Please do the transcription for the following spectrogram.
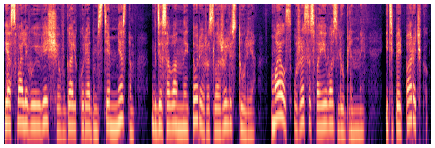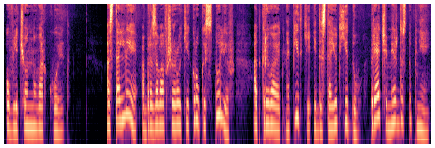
Я сваливаю вещи в гальку рядом с тем местом, где Саванна и Тори разложили стулья. Майлз уже со своей возлюбленной, и теперь парочка увлеченно воркует. Остальные, образовав широкий круг из стульев, открывают напитки и достают еду, пряча между ступней,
